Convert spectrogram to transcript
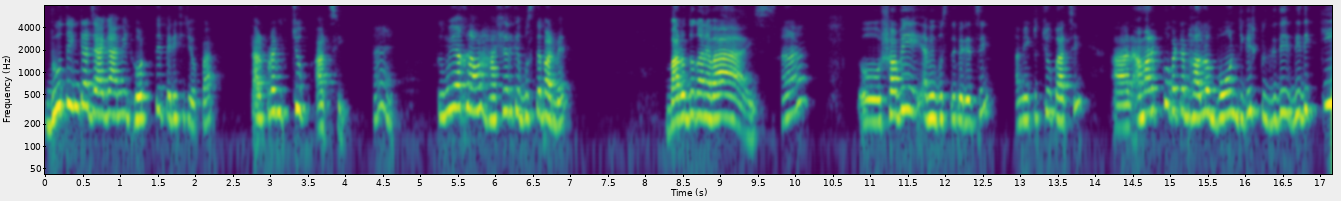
দু তিনটা জায়গা আমি ধরতে পেরেছি চোপা, তারপর আমি চুপ আছি হ্যাঁ? তুমিও এখন আমার হাসিটা দেখে বুঝতে পারবে। বারো দোকানে বাইশ হ্যাঁ? তো সবই আমি বুঝতে পেরেছি, আমি একটু চুপ আছি। আর আমার খুব একটা ভালো বোন জিজ্ঞেস দিদি দিদি, কি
